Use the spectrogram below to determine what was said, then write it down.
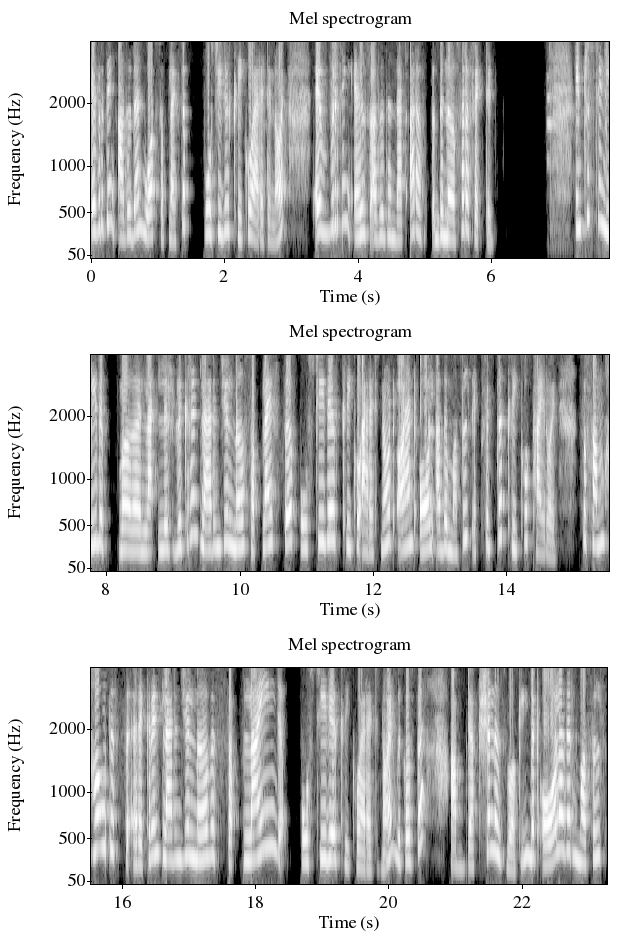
Everything other than what supplies the posterior cricoarytenoid. Everything else other than that are the nerves are affected. Interestingly, the uh, la recurrent laryngeal nerve supplies the posterior cricoarytenoid and all other muscles except the cricothyroid. So somehow this recurrent laryngeal nerve is supplying posterior cricoarytenoid because the abduction is working but all other muscles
